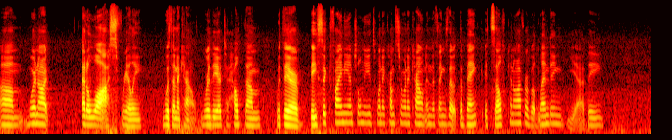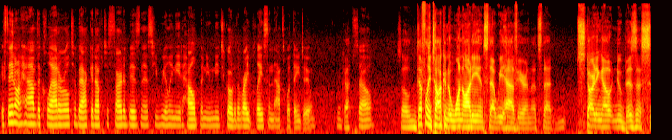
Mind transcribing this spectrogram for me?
Um, we're not at a loss really with an account. We're there to help them with their basic financial needs when it comes to an account and the things that the bank itself can offer. But lending, yeah, they if they don't have the collateral to back it up to start a business, you really need help and you need to go to the right place, and that's what they do. Okay. So So definitely talking to one audience that we have here, and that's that starting out new business,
